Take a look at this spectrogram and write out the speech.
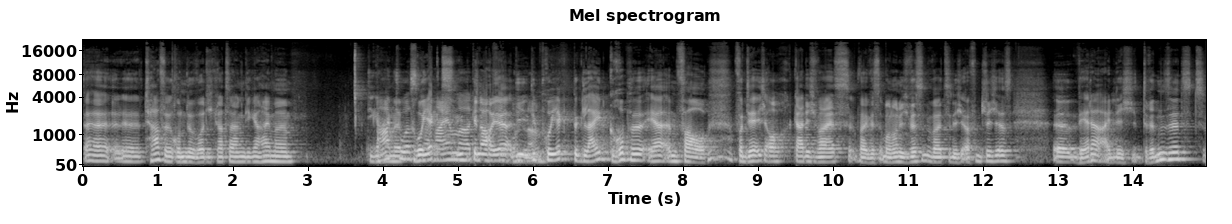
äh, äh Tafelrunde, wollte ich gerade sagen, die geheime die geheime Arthurs Projekt, geheime genau, ja, die, die Projektbegleitgruppe RMV, von der ich auch gar nicht weiß, weil wir es immer noch nicht wissen, weil sie nicht öffentlich ist, wer da eigentlich drin sitzt,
